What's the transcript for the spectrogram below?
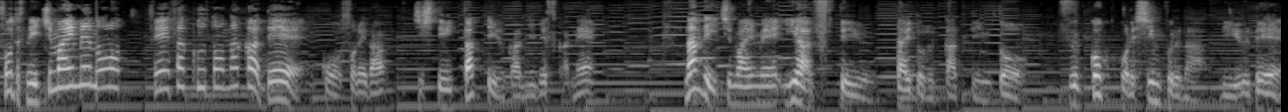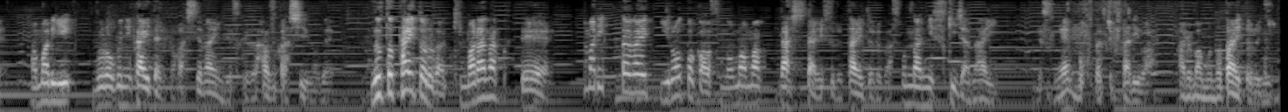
そうですね。1枚目の制作の中で、こう、それが一致していったっていう感じですかね。なんで1枚目イヤーズっていうタイトルかっていうと、すっごくこれシンプルな理由で、あまりブログに書いたりとかしてないんですけど、恥ずかしいので。ずっとタイトルが決まらなくて、あまりお互い色とかをそのまま出したりするタイトルがそんなに好きじゃないですね。僕たち二人は。アルバムのタイトルに。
